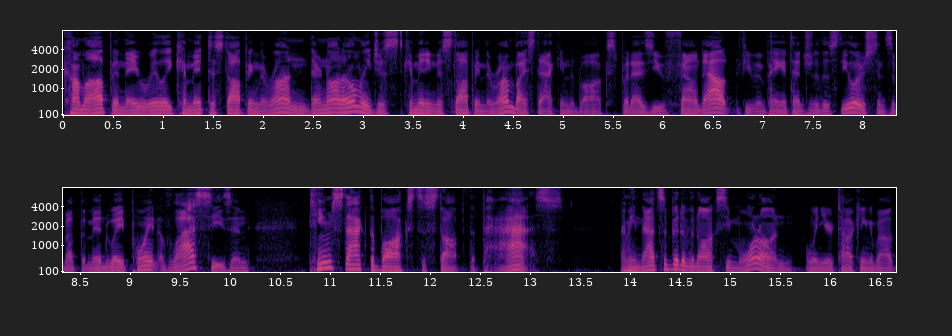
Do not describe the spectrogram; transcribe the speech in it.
come up and they really commit to stopping the run. They're not only just committing to stopping the run by stacking the box, but as you've found out, if you've been paying attention to the Steelers since about the midway point of last season, teams stack the box to stop the pass. I mean, that's a bit of an oxymoron when you're talking about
